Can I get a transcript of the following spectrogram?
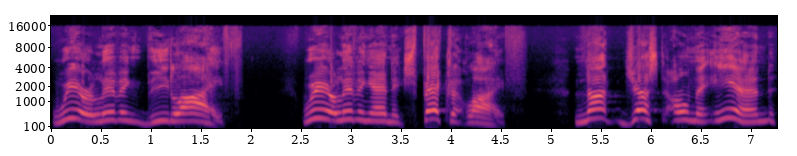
we are living the life. We are living an expectant life. Not just on the end,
